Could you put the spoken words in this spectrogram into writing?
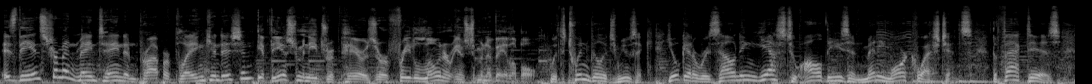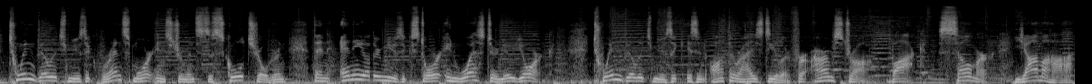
Is the instrument maintained in proper playing condition? If the instrument needs repairs, there a free loaner instrument available? With Twin Village Music, you'll get a resounding yes to all these and many more questions. The fact is, Twin Village Music rents more instruments to school children than any other music store in Western New York. Twin Village Music is an authorized dealer for Armstrong, Bach, Selmer, Yamaha,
